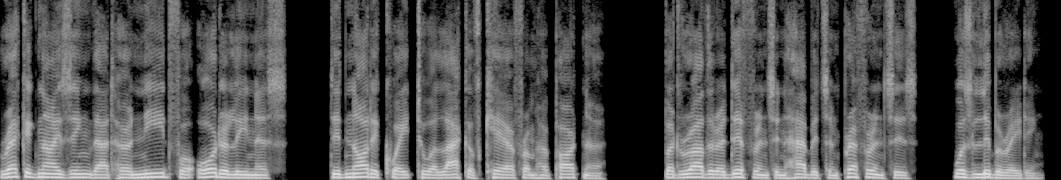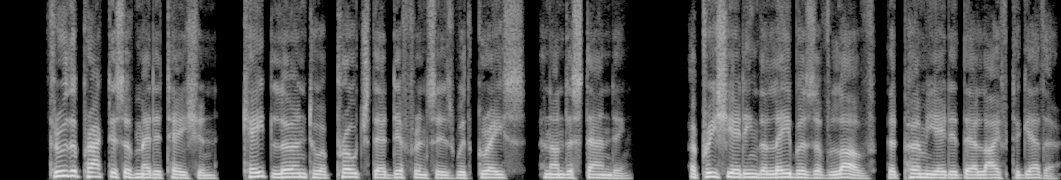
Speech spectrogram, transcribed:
Recognizing that her need for orderliness did not equate to a lack of care from her partner, but rather a difference in habits and preferences, was liberating. Through the practice of meditation, Kate learned to approach their differences with grace and understanding appreciating the labors of love that permeated their life together.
